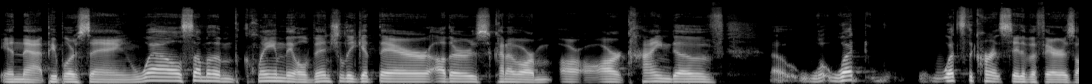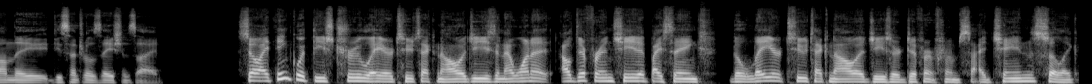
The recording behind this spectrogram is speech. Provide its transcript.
in that people are saying, well, some of them claim they'll eventually get there. Others kind of are, are, are kind of, uh, what, what's the current state of affairs on the decentralization side? So I think with these true layer two technologies, and I want to, I'll differentiate it by saying the layer two technologies are different from side chains. So like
